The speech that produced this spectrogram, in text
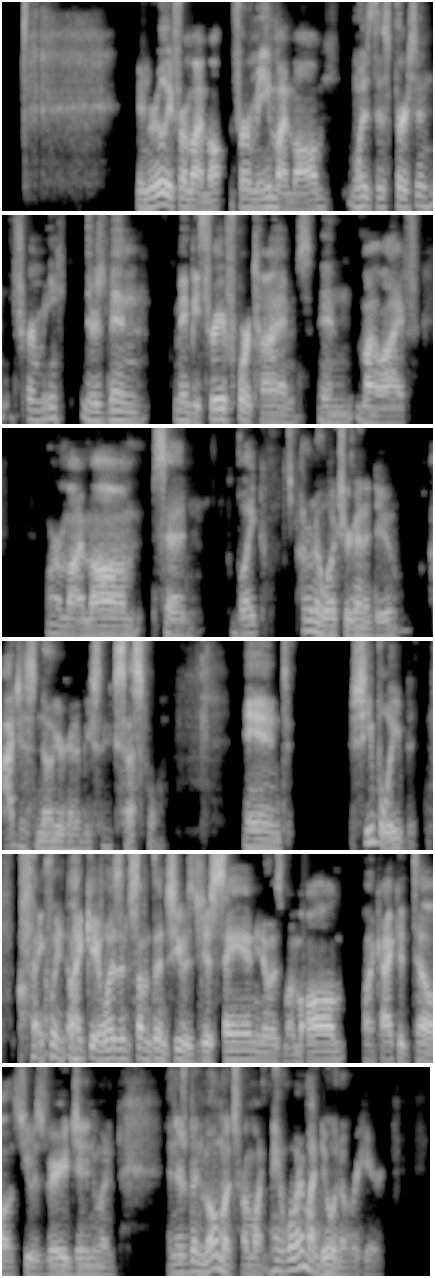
And really for my mom, for me, my mom was this person for me. There's been maybe three or four times in my life where my mom said, Blake, I don't know what you're going to do. I just know you're going to be successful. And she believed it. Like when like it wasn't something she was just saying, you know, as my mom, like I could tell she was very genuine. And there's been moments where I'm like, man, what am I doing over here?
